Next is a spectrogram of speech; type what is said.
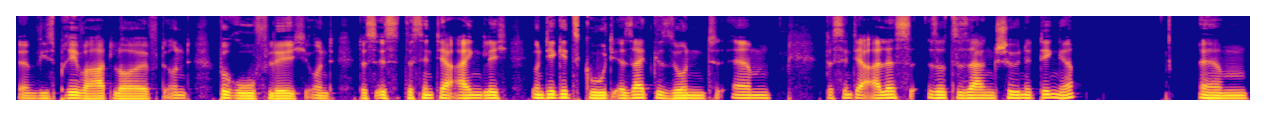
äh, wie es privat läuft und beruflich und das ist, das sind ja eigentlich, und dir geht's gut, ihr seid gesund, ähm, das sind ja alles sozusagen schöne Dinge. Ähm,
